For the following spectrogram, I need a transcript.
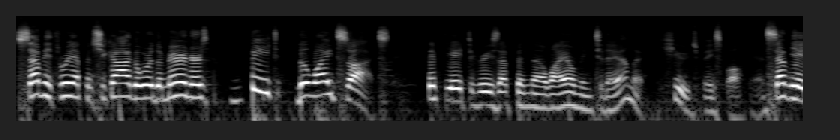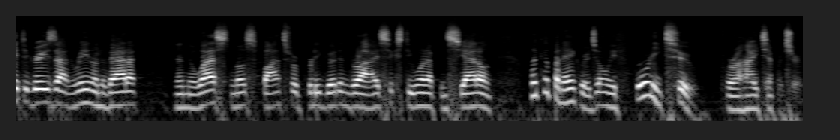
73 up in Chicago where the Mariners beat the White Sox. 58 degrees up in uh, Wyoming today. I'm a huge baseball fan. 78 degrees out in Reno, Nevada. In the west, most spots were pretty good and dry. 61 up in Seattle. Look up in Anchorage, only 42 for a high temperature.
